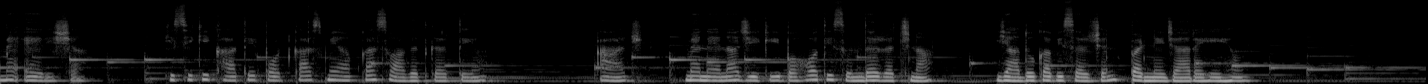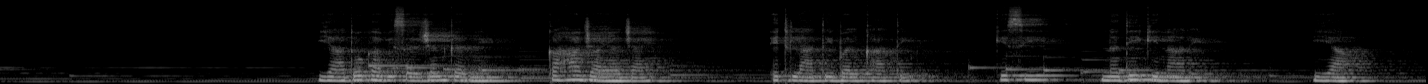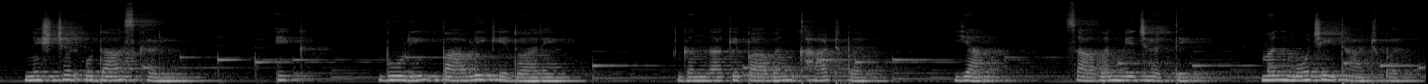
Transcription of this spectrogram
मैं एरिशा, किसी की खातिर पॉडकास्ट में आपका स्वागत करती हूँ। आज मैं नैना जी की बहुत ही सुंदर रचना, यादों का विसर्जन पढ़ने जा रही हूँ। यादों का विसर्जन करने कहाँ जाया जाए? इटलाती बल खाती, किसी नदी किनारे या निश्चल उदास खड़ी। एक बूढ़ी बावड़ी के द्वारे गंगा के पावन घाट पर या सावन में झरते मनमोजी ठाठ पर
